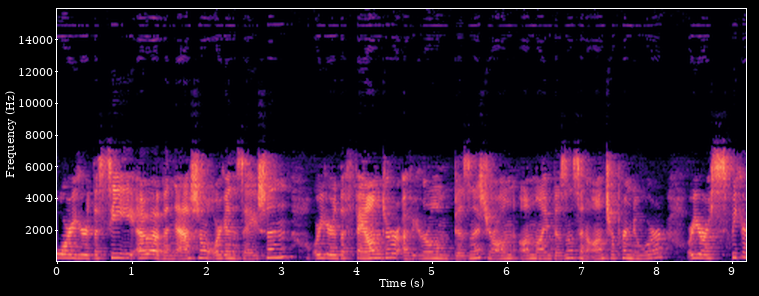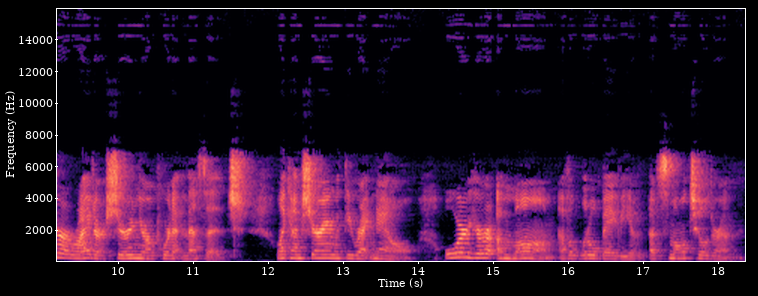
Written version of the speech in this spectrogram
or you're the CEO of a national organization, or you're the founder of your own business, your own online business, an entrepreneur, or you're a speaker or writer sharing your important message, like I'm sharing with you right now, or you're a mom of a little baby, of, of small children.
